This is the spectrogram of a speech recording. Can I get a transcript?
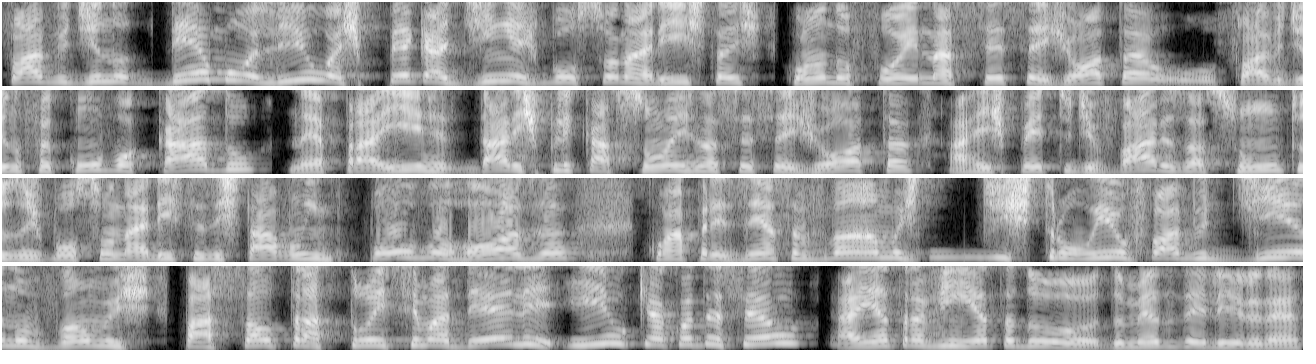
Flávio Dino demoliu as pegadinhas bolsonaristas quando foi na CCJ. O Flávio Dino foi convocado né, para ir dar explicações na CCJ a respeito de vários assuntos. Os bolsonaristas estavam em polvo rosa com a presença. Vamos destruir o Flávio Dino, vamos passar o trator em cima dele. E o que aconteceu? Aí entra a vinheta do, do Medo Delírio, né?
